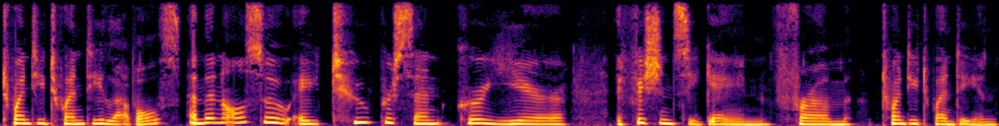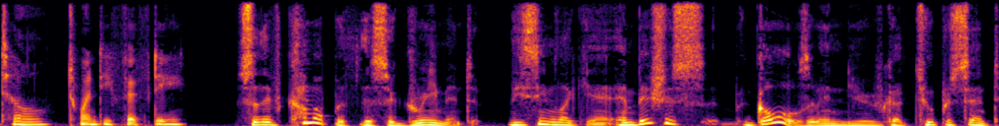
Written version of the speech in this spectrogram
2020 levels, and then also a 2% per year efficiency gain from 2020 until 2050. So they've come up with this agreement. These seem like ambitious goals. I mean, you've got 2%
